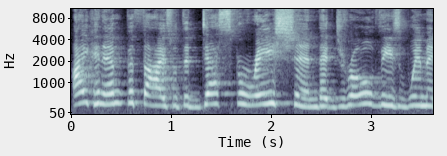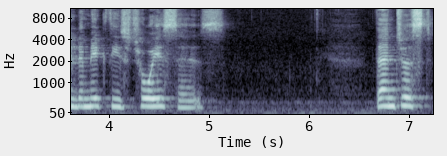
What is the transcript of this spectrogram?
I can empathize with the desperation that drove these women to make these choices. Then, just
